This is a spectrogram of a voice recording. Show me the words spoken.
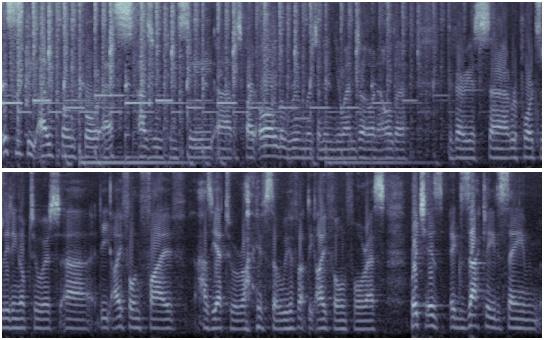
This is the iPhone 4S. As you can see, uh, despite all the rumours and innuendo and all the, the various uh, reports leading up to it, uh, the iPhone 5 has yet to arrive. So we have got the iPhone 4S, which is exactly the same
